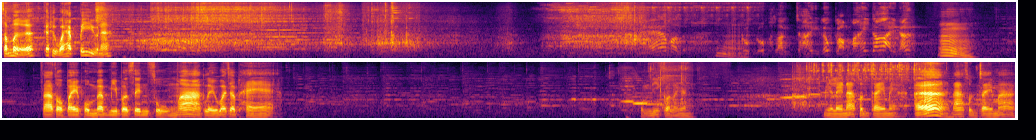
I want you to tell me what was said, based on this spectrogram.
เสมอก็ถือว่าแฮปปี้อยู่นะ แพ้มาเหรอรวบรวมพลังใจแล้วกลับมาให้ได้นะ อืม ตาต่อไปผมแบบมีเปอร์เซ็นต์สูงมากเลยว่าจะแพ้ นี่ก่อนแล้วกัน มีอะไรน่าสนใจไหมเออ น่าสนใจมาก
